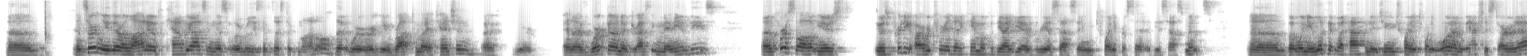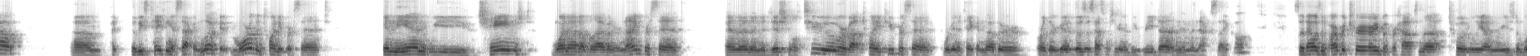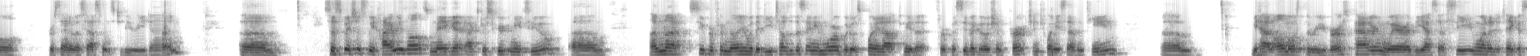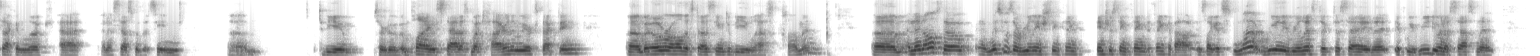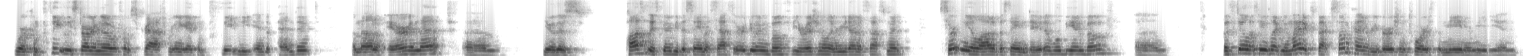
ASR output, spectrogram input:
Um, and certainly there are a lot of caveats in this overly simplistic model that were you know, brought to my attention. Uh, you know, and I've worked on addressing many of these. Um, first of all, you know, just, it was pretty arbitrary that I came up with the idea of reassessing 20% of the assessments. Um, but when you look at what happened in June 2021, we actually started out um, at, least taking a second look at more than 20%. In the end, we changed one out of 11 or 9%, and then an additional two or about 22%, we're going to take another, or gonna, those assessments are going to be redone in the next cycle. So that was an arbitrary, but perhaps not totally unreasonable percent of assessments to be redone. Um, suspiciously high results may get extra scrutiny too. Um, I'm not super familiar with the details of this anymore, but it was pointed out to me that for Pacific Ocean perch in 2017, um, we had almost the reverse pattern where the SSC wanted to take a second look at an assessment that seemed um, to be sort of implying status much higher than we were expecting. Um, but overall, this does seem to be less common. Um, and then also, and this was a really interesting thing, interesting thing to think about, is like it's not really realistic to say that if we redo an assessment, we're completely starting over from scratch. We're going to get a completely independent amount of error in that. Um, you know, there's Possibly it's going to be the same assessor doing both the original and redone assessment. Certainly a lot of the same data will be in both. Um, but still, it seems like we might expect some kind of reversion towards the mean or median.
